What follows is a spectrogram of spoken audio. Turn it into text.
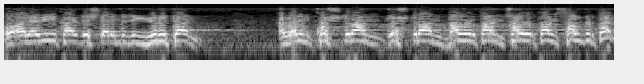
o Alevi kardeşlerimizi yürüten, efendim koşturan, coşturan, bağırtan, çağırtan, saldırtan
